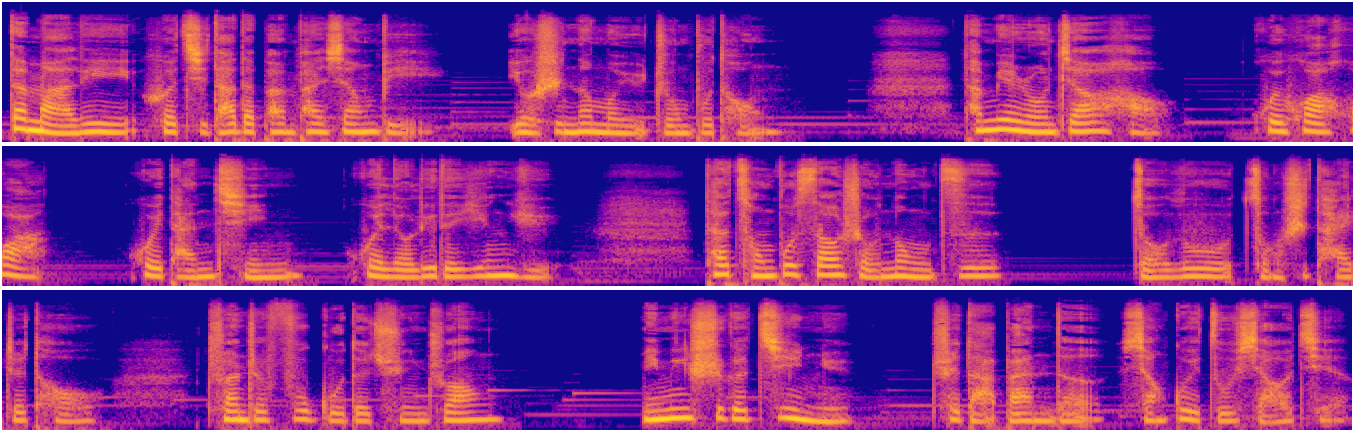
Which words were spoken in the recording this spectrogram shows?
但玛丽和其他的潘潘相比，又是那么与众不同。她面容姣好，会画画，会弹琴，会流利的英语。她从不搔首弄姿，走路总是抬着头，穿着复古的裙装，明明是个妓女，却打扮得像贵族小姐。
